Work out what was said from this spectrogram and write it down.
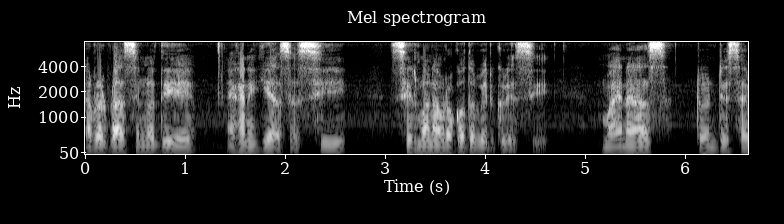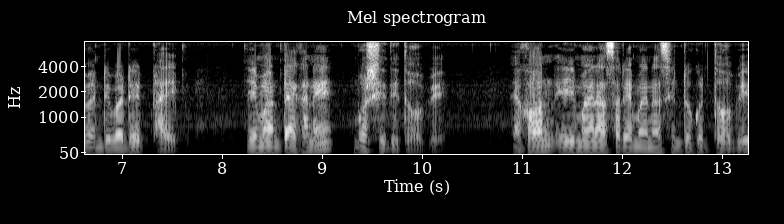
এরপর প্লাস চিহ্ন দিয়ে এখানে কি আছে? সি সির মান আমরা কত বের করেছি? Minus twenty seven divided five এই মানটা এখানে বসিয়ে দিতে হবে। এখন এই মাইনাস আর এই মাইনাস ইন্টু করতে হবে।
